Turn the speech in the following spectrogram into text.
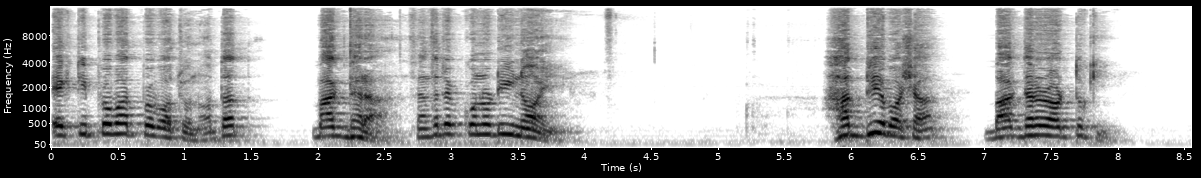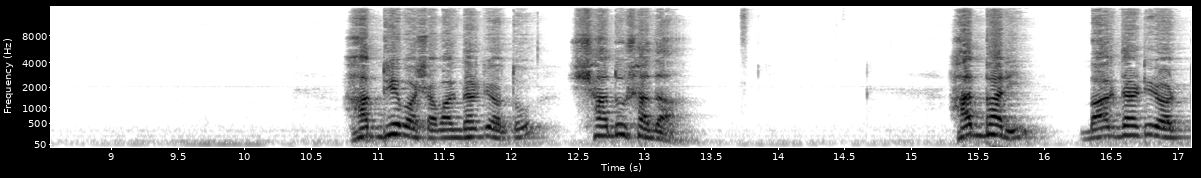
একটি প্রবাদ প্রবচন, অর্থাৎ বাগধারা সেন্সিটিভ কোনোটি নয়। হাত ধুয়ে বসা, বাগধারার অর্থ কি? হাত ধুয়ে বসা বাগধারাটির অর্থ সাধু সাদা হাত ভারী, বাগধারাটির অর্থ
